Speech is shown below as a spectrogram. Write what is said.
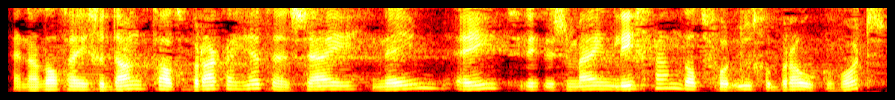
En nadat hij gedankt had, brak hij het en zei, neem, eet, dit is mijn lichaam dat voor u gebroken wordt.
